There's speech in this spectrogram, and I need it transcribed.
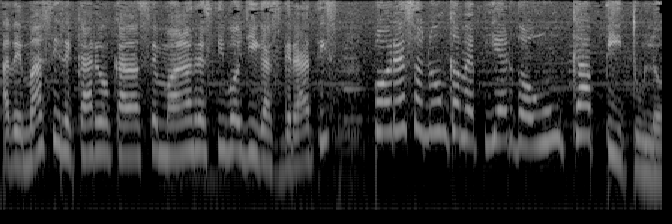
Además, si recargo cada semana recibo gigas gratis, por eso nunca me pierdo un capítulo.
